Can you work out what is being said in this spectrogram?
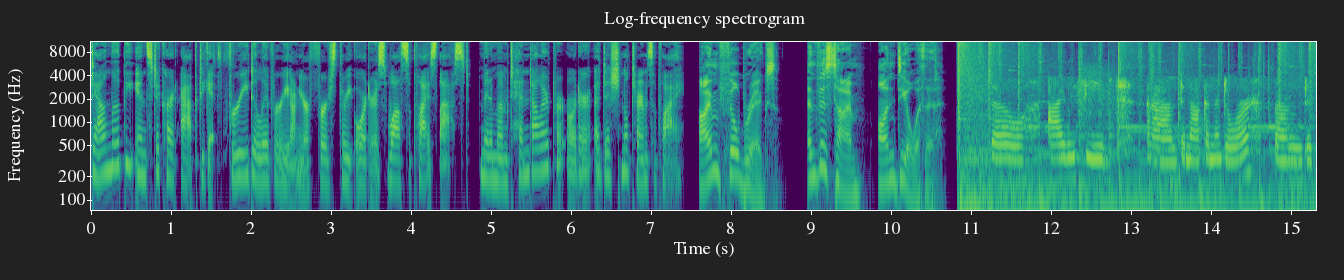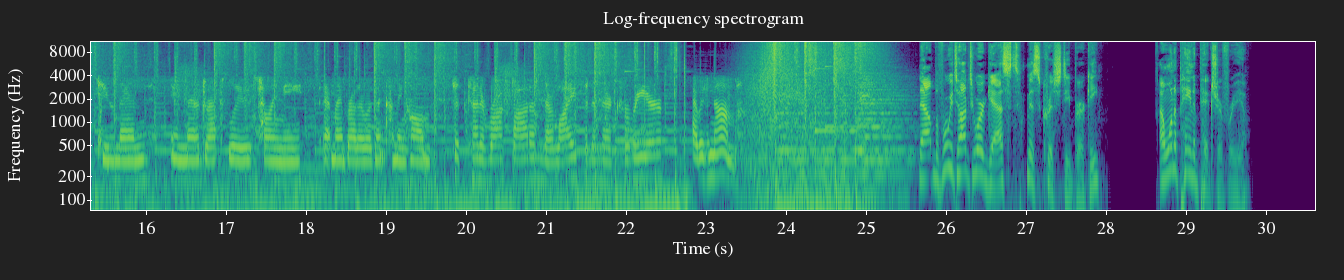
Download the Instacart app to get free delivery on your first three orders while supplies last. Minimum $10 per order, additional term supply. I'm Phil Briggs, and this time on Deal With It. So I received um, the knock on the door from the two men in their dress blues telling me that my brother wasn't coming home. Just kind of rock bottom their life and in their career. I was numb. Now, before we talk to our guest, Miss Christy Berkey, I want to paint a picture for you.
